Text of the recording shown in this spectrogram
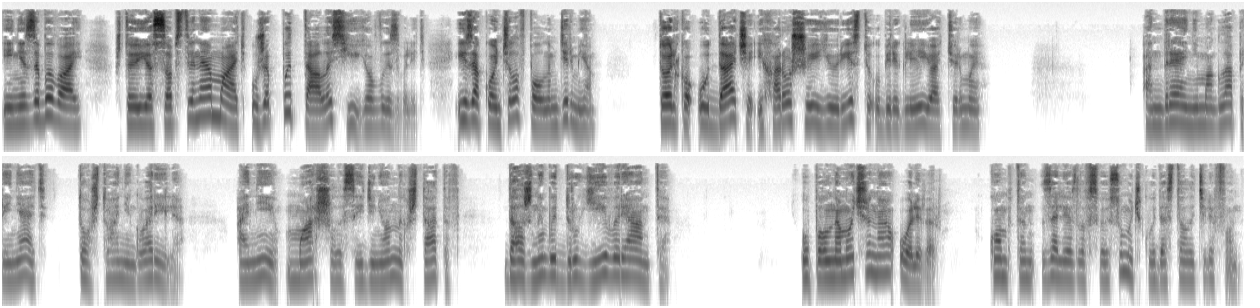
И не забывай, что ее собственная мать уже пыталась ее вызволить и закончила в полном дерьме. Только удача и хорошие юристы уберегли ее от тюрьмы. Андрея не могла принять то, что они говорили. Они, маршалы Соединенных Штатов, должны быть другие варианты — «Уполномоченная Оливер». Комптон залезла в свою сумочку и достала телефон.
